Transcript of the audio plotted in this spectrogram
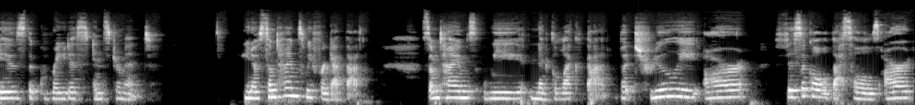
is the greatest instrument you know, sometimes we forget that. Sometimes we neglect that, but truly our physical vessels, our,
